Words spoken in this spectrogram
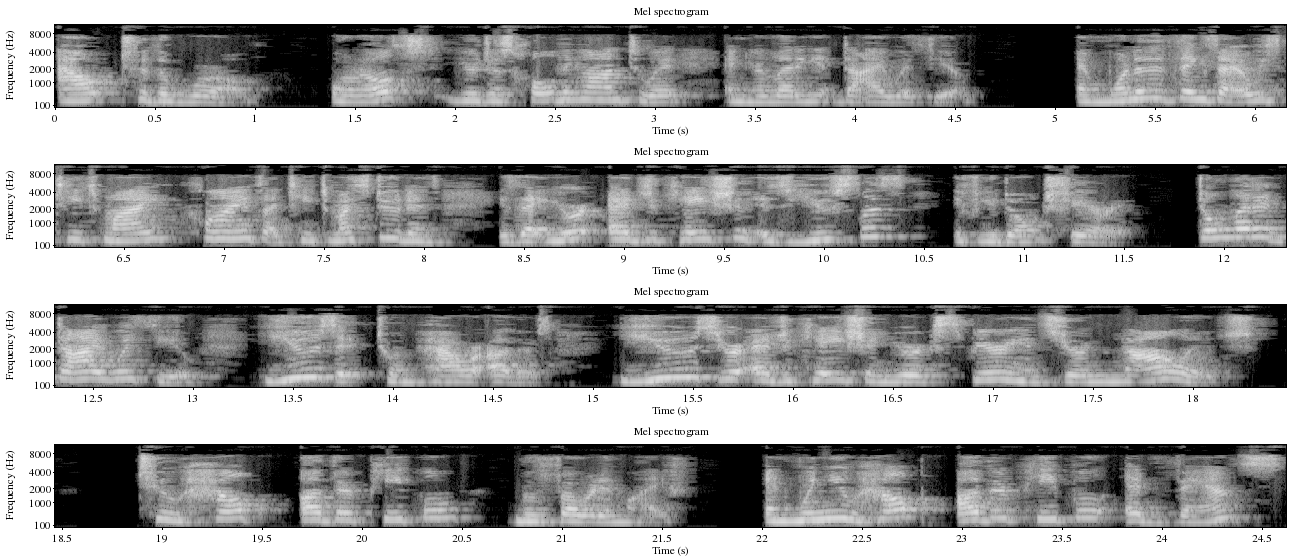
out to the world, or else you're just holding on to it and you're letting it die with you. And one of the things I always teach my clients, I teach my students, is that your education is useless if you don't share it. Don't let it die with you. Use it to empower others. Use your education, your experience, your knowledge to help other people move forward in life. And when you help other people advance,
